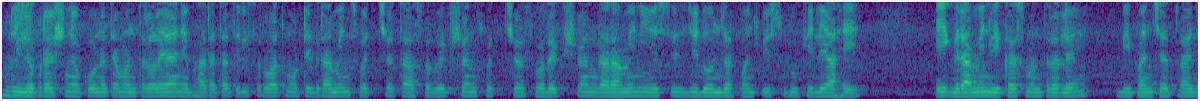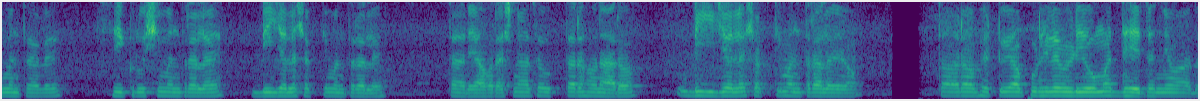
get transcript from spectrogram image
पुढील प्रश्न कोणत्या मंत्रालयाने भारतातील सर्वात मोठे ग्रामीण स्वच्छता सर्वेक्षण स्वच्छ सर्वेक्षण ग्रामीण एस एस जी दोन हजार पंचवीस सुरू केले आहे? ए. ग्रामीण विकास मंत्रालय बी. पंचायत राज मंत्रालय सी. कृषी मंत्रालय डी. जलशक्ती मंत्रालय. तर या प्रश्नाचं उत्तर होणार डी. जलशक्ती मंत्रालय. तर भेटूया पुढील व्हिडिओमध्ये. धन्यवाद.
